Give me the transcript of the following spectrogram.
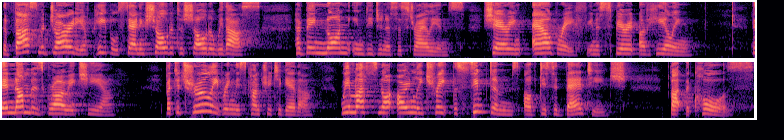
The vast majority of people standing shoulder to shoulder with us have been non-Indigenous Australians, sharing our grief in a spirit of healing. Their numbers grow each year. But to truly bring this country together, we must not only treat the symptoms of disadvantage, but the cause.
